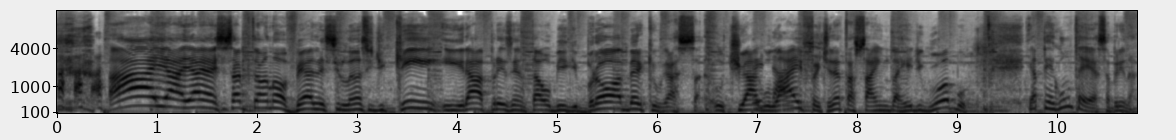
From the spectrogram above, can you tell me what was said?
ai, ai, ai, você sabe que tem uma novela, esse lance de quem irá apresentar o Big Brother, que o, o Thiago Verdade. Leifert, né, tá saindo da Rede Globo. E a pergunta é essa, Sabrina,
